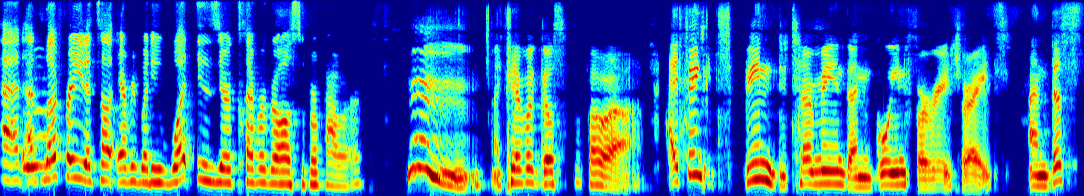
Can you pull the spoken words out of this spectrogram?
and I'd love for you to tell everybody what is your clever girl superpower? Hmm, a clever girl superpower. I think it's being determined and going for it, right? And this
